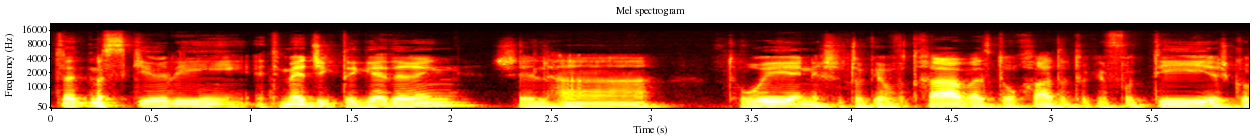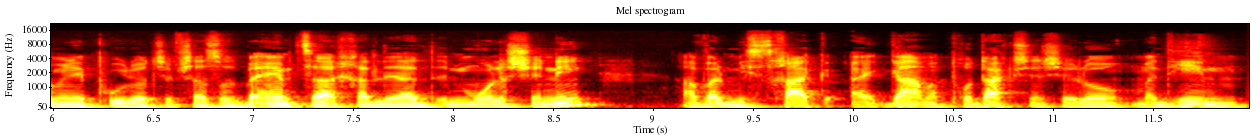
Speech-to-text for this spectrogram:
קצת מזכיר לי את Magic The Gathering של התור אני עכשיו תוקף אותך ואז תורך אתה תוקף אותי יש כל מיני פעולות שאפשר לעשות באמצע אחד ליד מול השני אבל משחק גם ה production שלו מדהים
